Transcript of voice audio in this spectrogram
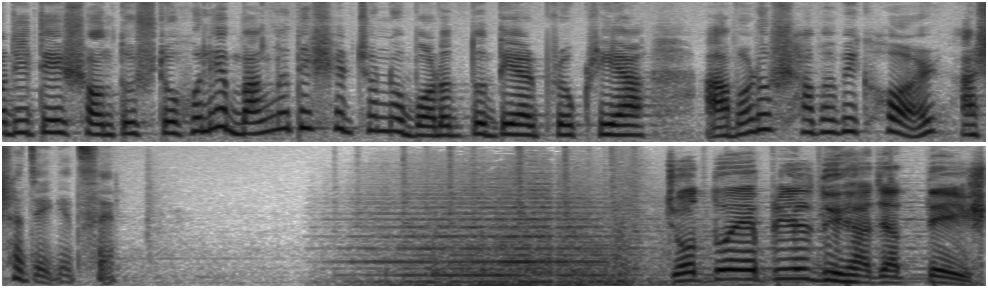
অডিটে সন্তুষ্ট হলে বাংলাদেশের জন্য বরাদ্দ দেওয়ার প্রক্রিয়া আবারও স্বাভাবিক হওয়ার আশা জেগেছে। চোদ্দ এপ্রিল দুই হাজার তেইশ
